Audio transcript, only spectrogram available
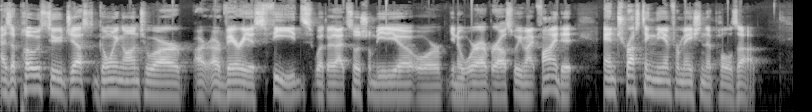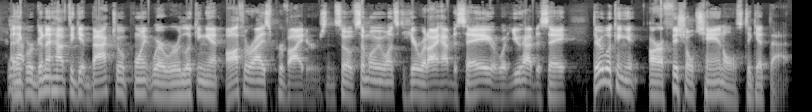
as opposed to just going onto our, our our various feeds, whether that's social media or you know wherever else we might find it, and trusting the information that pulls up. I think we're going to have to get back to a point where we're looking at authorized providers. And so if someone wants to hear what I have to say or what you have to say, they're looking at our official channels to get that.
